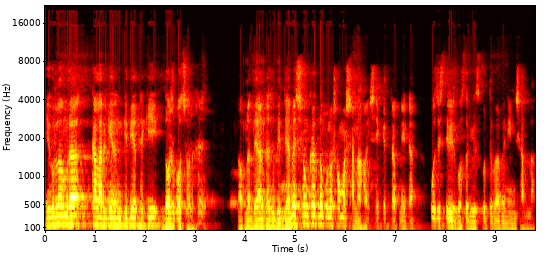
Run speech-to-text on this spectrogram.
এগুলো আমরা কালার গ্যারান্টি দিয়ে থাকি দশ বছর হ্যাঁ? আপনার দেয়ালটা যদি ড্যামেজ সংক্রান্ত কোনো সমস্যা না হয়, সেক্ষেত্রে আপনি এটা পঁচিশ তিরিশ বছর ইউজ করতে পারবেন ইনশাল্লাহ।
